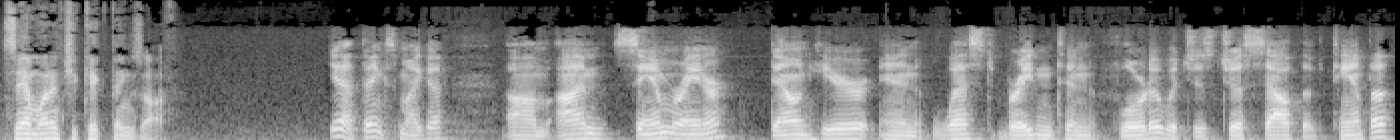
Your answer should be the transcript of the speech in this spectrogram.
Sam, why don't you kick things off? Yeah, thanks, Micah. Um, I'm Sam Rainer down here in West Bradenton, Florida, which is just south of Tampa.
